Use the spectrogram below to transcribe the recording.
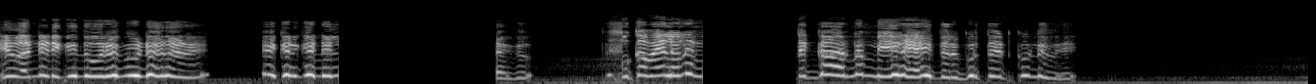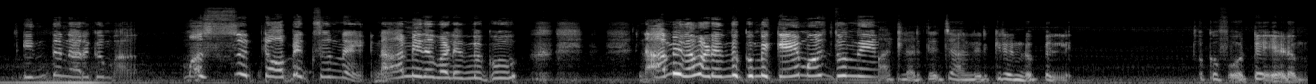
ఇవన్నిటికి దూరంగా ఉండాలని. ఎక్కడికైనా వెళ్ళి ఒకవేళ కారణం మీరే అవుతారు గుర్తెట్టుకున్నది ఇంత నరకమా మస్తు టాపిక్స్ ఉన్నాయి. నా మీద పడేందుకు? నా మీద పడేందుకు మీకేం వస్తుంది? మాట్లాడితే చాలరికి రెండో పెళ్ళి ఒక ఫోటో వేయడం.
